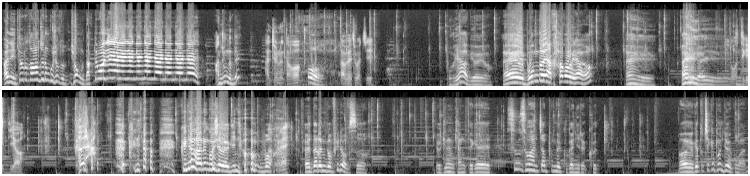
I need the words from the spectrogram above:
아니 떨어 떨어지는 곳이어도 형 낙대 뭐냐냐냐냐냐냐냐냐 안 죽는데? 안 죽는다고? 어 나 왜 죽었지? 뭐야 묘형 에이 몸도 약하고 그냥 어? 에이 에이 에이 이거 어떻게 뛰어? 그냥 그냥 하는 곳이야 여긴 형뭐 아 그래? 별다른 거 필요 없어 여기는 그냥 되게 순수한 점프맵 구간이라군 어 여기 또 체크포인트였구만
